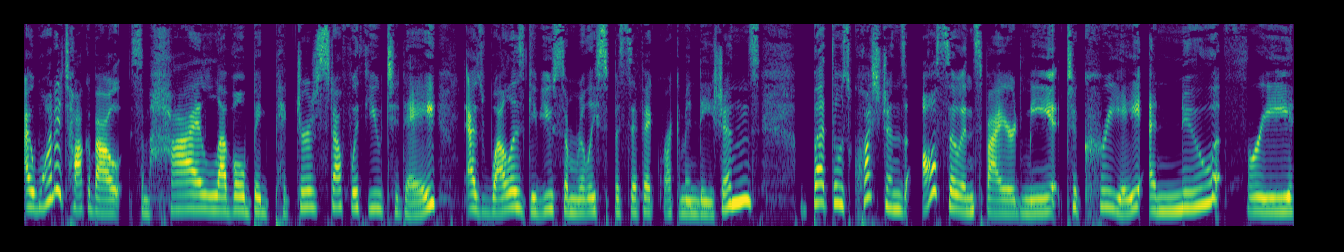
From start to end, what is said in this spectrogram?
I want to talk about some high level, big picture stuff with you today, as well as give you some really specific recommendations. But those questions also inspired me to create a new free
